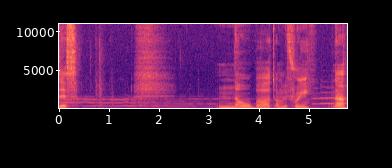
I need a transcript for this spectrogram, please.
What's? No, but only three. No.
